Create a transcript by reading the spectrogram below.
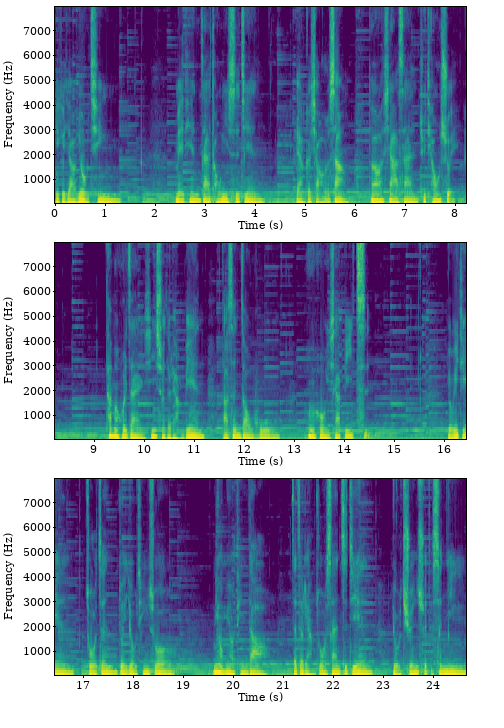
一个叫右清。每天在同一时间，两个小和尚都要下山去挑水。他们会在溪水的两边打声招呼，问候一下彼此。有一天，佐真对右清说：“你有没有听到，在这两座山之间有泉水的声音？”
